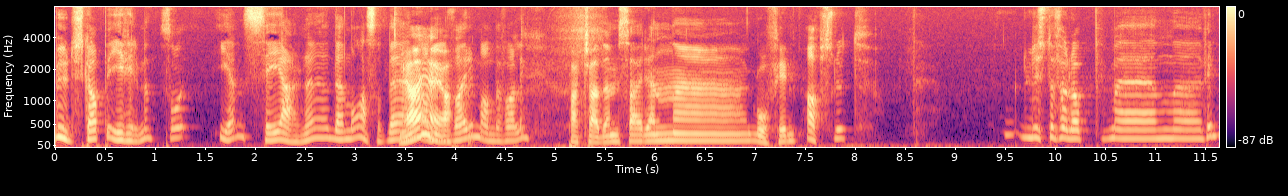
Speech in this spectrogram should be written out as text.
budskap i filmen. Så igjen, se gjerne den nå. Altså. Det er Ja, ja, ja. en varm anbefaling. Patch Adams er en uh, godfilm. Absolutt. Lyst til å følge opp med en uh, film?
